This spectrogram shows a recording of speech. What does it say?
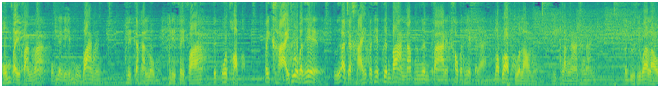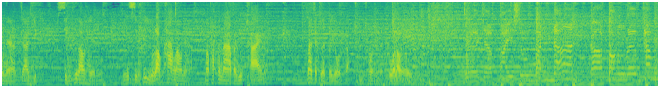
ผมใฝ่ฝันว่าผมอยากจะเห็นหมู่บ้านหนึ่งผลิตกังหันลม ผลิตไฟฟ้า เป็นโอท็อปไปขายทั่วประเทศ หรืออาจจะขายให้ประเทศเพื่อนบ้านนำเงินตราเนี่ยเข้าประเทศก็ได้ รอบๆตัวเราเนี่ยมีพลังงานทั้งนั้น มันอยู่ที่ว่าเราเนี่ยจะหยิบสิ่งที่เราเห็น หรือสิ่งที่อยู่รอบข้างเราเนี่ยมาพัฒนาประยุกต์ใช้เนี่ยน่าจะเกิดประโยชน์กับชุมชนกับตัวเราเอง เธอจะไปสู่วันนั้นก็ต้องเริ่มทำ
